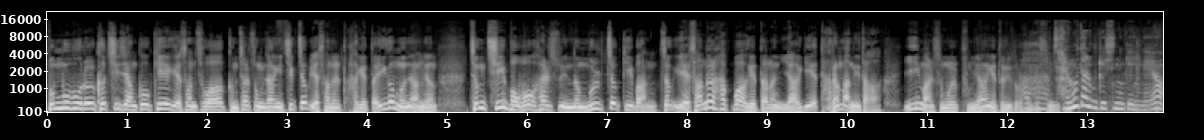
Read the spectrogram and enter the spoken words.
법무부를 거치지 않고 기획예산처와 검찰총장이 직접 예산을 하겠다. 이건 뭐냐면 정치 보복할 수 있는 물적 기반, 즉 예산을 확보하겠다는 이야기에 다름 아니다. 이 말씀을 분명하게 드리도록 아, 하겠습니다. 잘못 알고 계시는 게 있네요.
